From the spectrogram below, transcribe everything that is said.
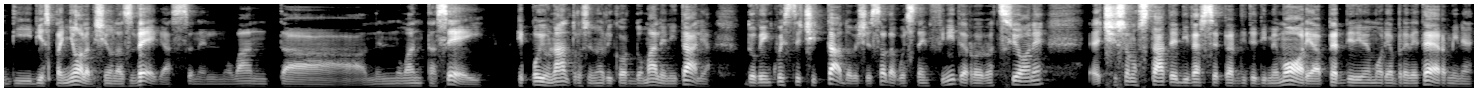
di, di Espagnola vicino a Las Vegas nel, 90, nel 96, e poi un altro, se non ricordo male, in Italia, dove in queste città dove c'è stata questa infinita errorazione eh, ci sono state diverse perdite di memoria, perdite di memoria a breve termine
